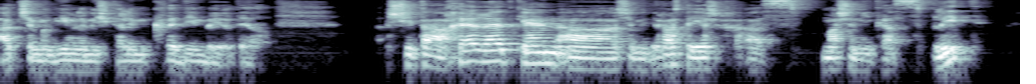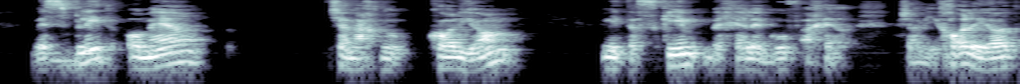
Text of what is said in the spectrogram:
עד שמגיעים למשקלים כבדים ביותר. שיטה אחרת, כן, שמתייחסת, יש מה שנקרא ספליט, וספליט אומר שאנחנו כל יום מתעסקים בחלק גוף אחר. עכשיו יכול להיות,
